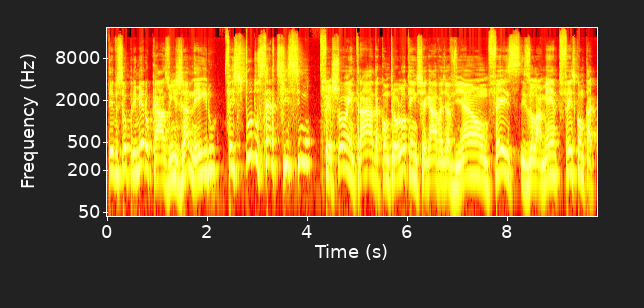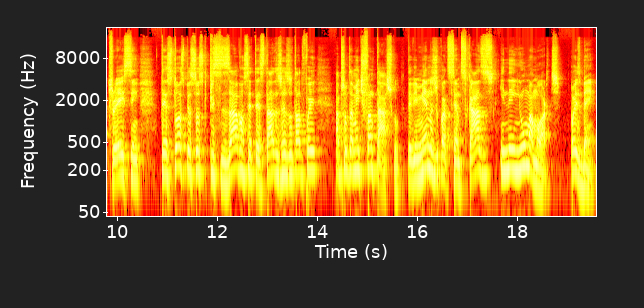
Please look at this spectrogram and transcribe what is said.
teve o seu primeiro caso em janeiro, fez tudo certíssimo, fechou a entrada, controlou quem chegava de avião, fez isolamento, fez contact tracing, testou as pessoas que precisavam ser testadas, o resultado foi absolutamente fantástico. Teve menos de 400 casos e nenhuma morte. Pois bem,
